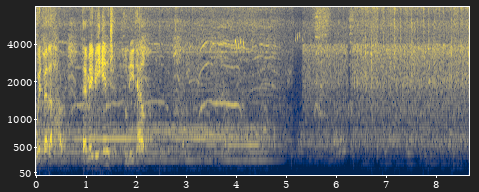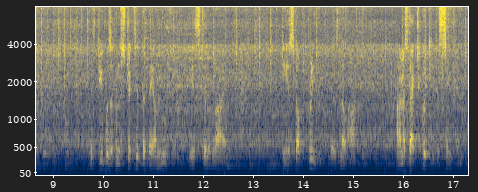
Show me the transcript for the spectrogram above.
We'd better hurry. There may be injured who need help. Pupils are constricted, but they are moving. He is still alive. He has stopped breathing. There's no heart. I must act quickly to save him.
